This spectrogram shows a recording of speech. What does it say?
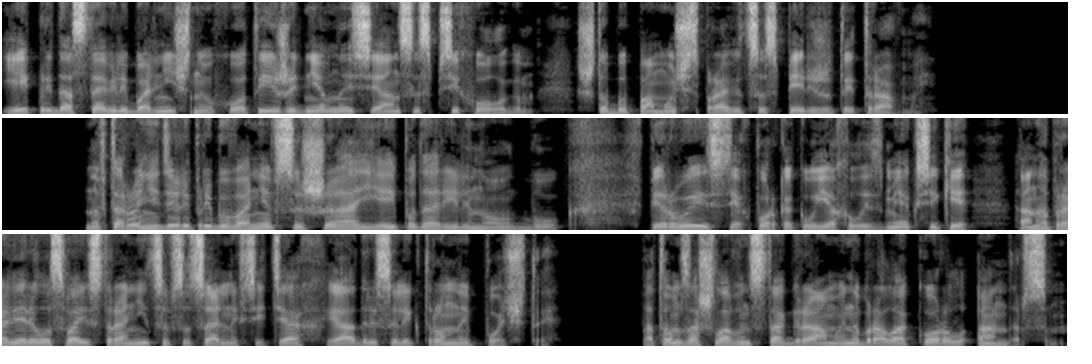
Ей предоставили больничный уход и ежедневные сеансы с психологом, чтобы помочь справиться с пережитой травмой. На второй неделе пребывания в США ей подарили ноутбук. Впервые с тех пор, как уехала из Мексики, она проверила свои страницы в социальных сетях и адрес электронной почты. Потом зашла в Инстаграм и набрала Корл Андерсон.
